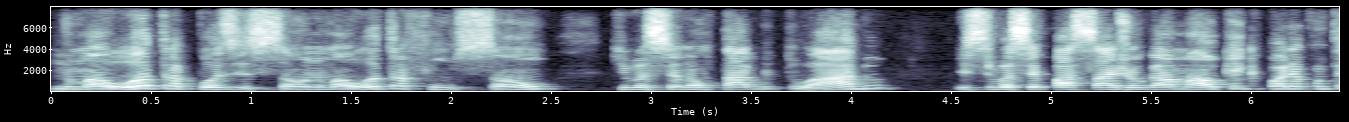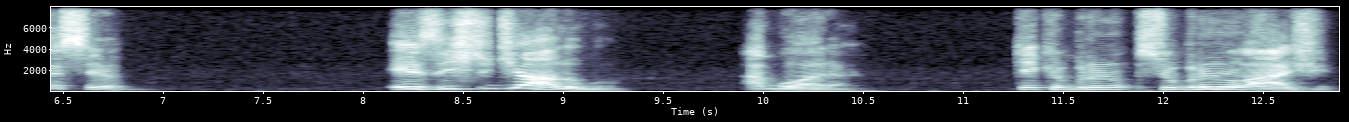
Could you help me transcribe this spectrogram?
numa outra posição, numa outra função que você não está habituado e se você passar a jogar mal, o que, que pode acontecer? Existe diálogo. Agora, que que o Bruno, se o Bruno Lage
